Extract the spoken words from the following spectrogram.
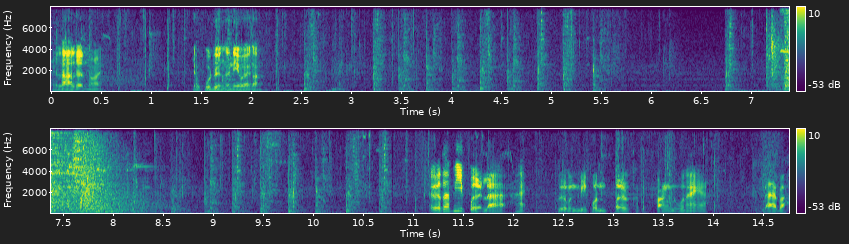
เวลาเหลือน้อย เดี๋ยวกูดึงอันนี้ไว้ก่อน เออถ้าพี่เปิดแล้วให้เผื่อมันมีคนเปิดฝั่งนู้นให้อะได้ปะ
